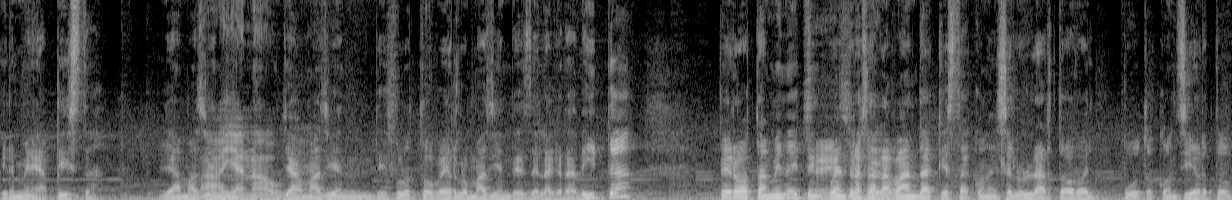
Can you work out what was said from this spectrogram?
irme a pista. Ya más Ah, bien, ya no, ya güey. más bien disfruto verlo más bien desde la gradita. Pero también ahí te Sí, encuentras sí, a la banda que está con el celular todo el puto concierto.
